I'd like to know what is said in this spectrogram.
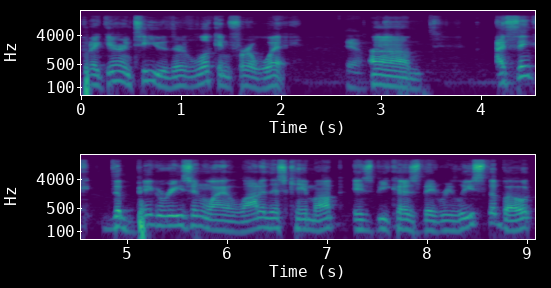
but I guarantee you, they're looking for a way. Yeah. Um, I think the big reason why a lot of this came up is because they released the boat.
